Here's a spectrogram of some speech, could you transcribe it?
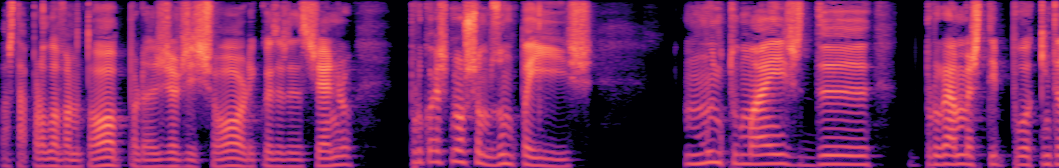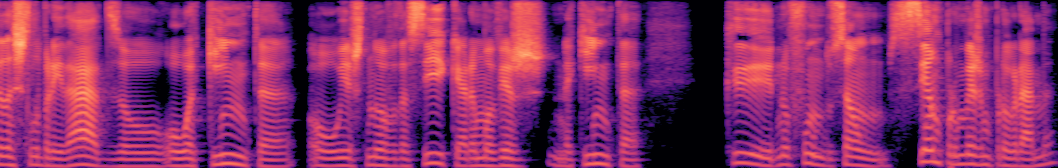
lá está, para o Love Top, para Jersey Shore e coisas desse género, porque acho que nós somos um país muito mais de programas tipo a Quinta das Celebridades ou, ou a Quinta ou este novo da SIC, era uma vez na Quinta, que no fundo são sempre o mesmo programa.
